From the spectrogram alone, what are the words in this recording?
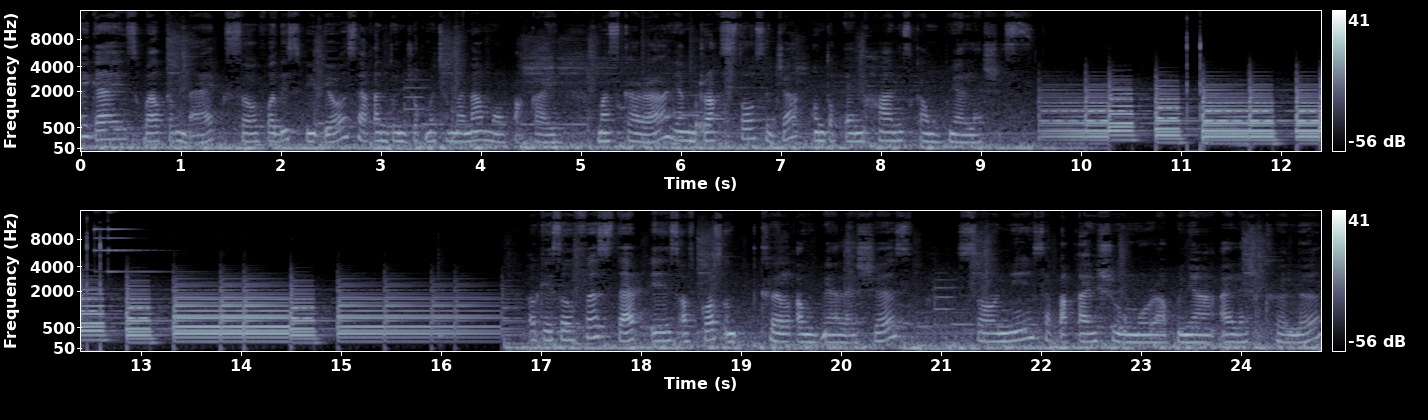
Hey guys, welcome back. So for this video, saya akan tunjuk macam mana mau pakai mascara yang drugstore saja untuk enhance kamu punya lashes. Okay, so first step is of course untuk curl kamu punya lashes. So ni saya pakai Shumura punya eyelash curler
